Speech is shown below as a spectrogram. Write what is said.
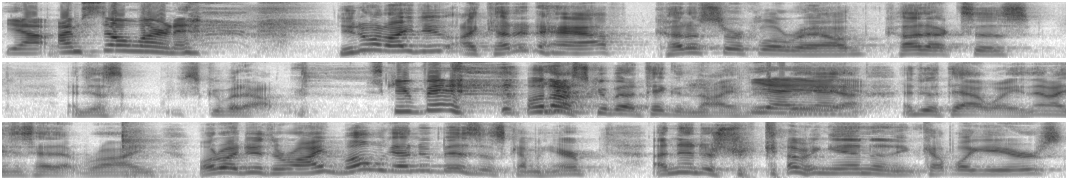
yeah. I'm still learning. You know what I do? I cut it in half, cut a circle around, cut X's, and just scoop it out. Scoop it. Well, not scoop it out, take the knife, Yeah, yeah, yeah. and do it that way. And then I just had that rind. What do I do with the rind? Well, we got a new business coming here, an industry coming in in a couple of years.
